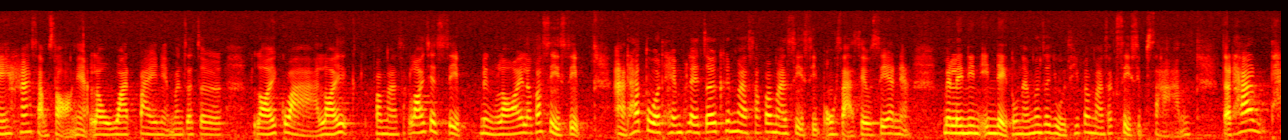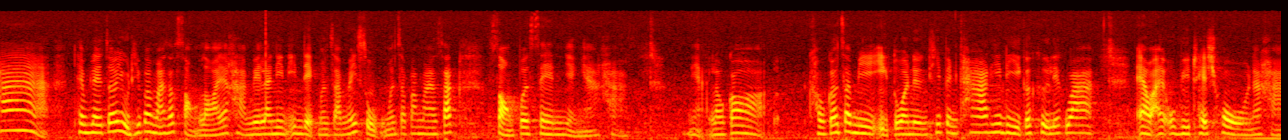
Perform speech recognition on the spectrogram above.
ใน 532 เนี่ยเราวัดไปเนี่ยมันจะเจอร้อยกว่าร้อยประมาณสัก 170 100 แล้วก็ 40อ่าถ้าตัว Temperature ขึ้นมาสักประมาณ 40 องศาเซลเซียสเนี่ยเมลานิน Index ตรงนั้นมันจะอยู่ที่ประมาณสัก 43 แต่ถ้าถ้า Temperature อยู่ที่ประมาณสัก 200อะค่ะเมลานิน Index มันจะไม่สูงมันจะประมาณสัก 2%อย่างเงี้ยค่ะเนี่ยแล้วก็ เขาก็จะมีอีกตัวหนึ่งที่เป็นค่าที่ดีก็คือเรียกว่า LIOB threshold นะคะ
